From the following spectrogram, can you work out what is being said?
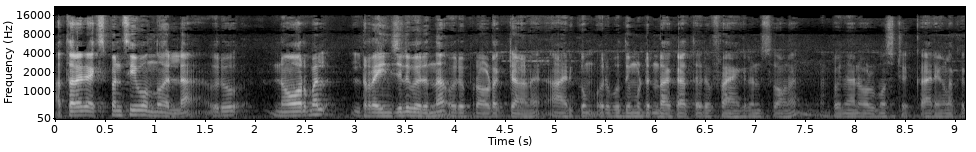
അത്ര ഒരു എക്സ്പെൻസീവ് ഒന്നുമല്ല. ഒരു നോർമൽ റേഞ്ചിൽ വരുന്ന ഒരു പ്രോഡക്റ്റ് ആണ്. ആർക്കും ഒരു ബുദ്ധിമുട്ടുണ്ടാക്കാത്ത ഒരു ഫ്രാഗ്രൻസും ആണ്. അപ്പോൾ ഞാൻ ഓൾമോസ്റ്റ് കാര്യങ്ങളൊക്കെ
